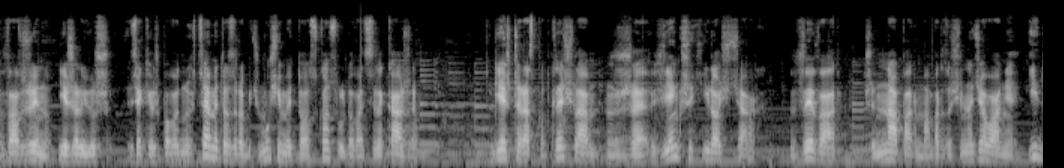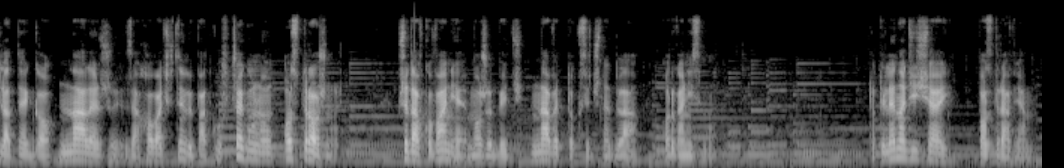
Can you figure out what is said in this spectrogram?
wawrzynu. Jeżeli już z jakiegoś powodu chcemy to zrobić, musimy to skonsultować z lekarzem. Jeszcze raz podkreślam, że w większych ilościach wywar czy napar ma bardzo silne działanie i dlatego należy zachować w tym wypadku szczególną ostrożność. Przedawkowanie może być nawet toksyczne dla organizmu. To tyle na dzisiaj. Pozdrawiam.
